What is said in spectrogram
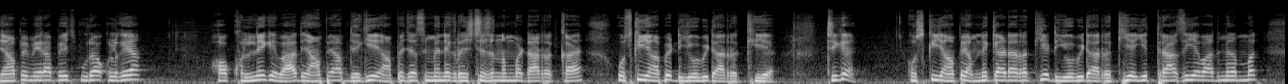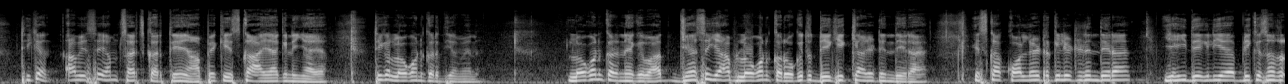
यहाँ पे मेरा पेज पूरा खुल गया। और खुलने के बाद यहाँ पे आप देखिए, यहाँ पे जैसे मैंने एक रजिस्ट्रेशन नंबर डाल रखा है, उसकी यहाँ पे डी भी डाल रखी है। ठीक है? उसकी यहाँ पे हमने क्या डाल रखी है? डीओबी डाल रखी है। ये तिरासी है बाद में नंबर। ठीक है? अब इसे हम सर्च करते हैं यहाँ पे कि इसका आया कि नहीं आया। ठीक है? लॉग ऑन कर दिया मैंने। लॉग करने के बाद जैसे ही आप लॉग करोगे तो देखिए क्या रिटर्न दे रहा है। इसका कॉल लेटर के लिए रिटर्न दे रहा है। यही देख लिया एप्लीकेशन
